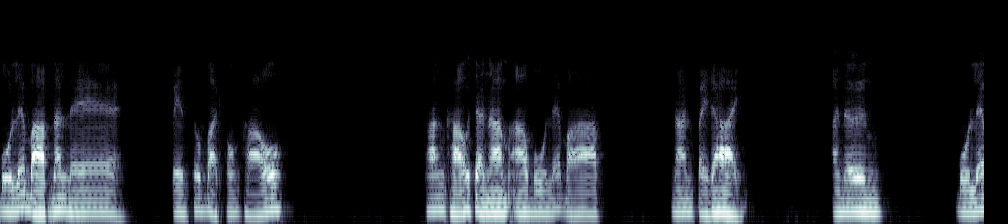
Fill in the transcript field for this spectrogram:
บุญและบาปนั่นแลเป็นสมบัติของเขา ทั้งเขาจะนำเอาบุญและบาปนั้นไปได้ อันหนึ่งบุญและ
